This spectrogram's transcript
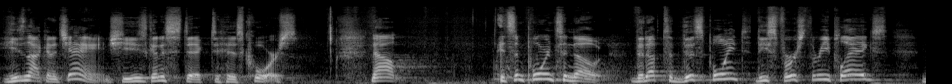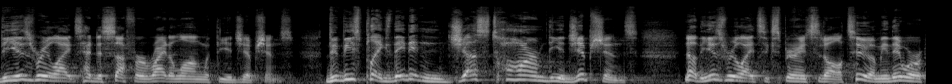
he's not going to change. He's going to stick to his course. Now, it's important to note that up to this point, these first three plagues, the Israelites had to suffer right along with the Egyptians. These plagues, they didn't just harm the Egyptians. No, the Israelites experienced it all too. I mean, they were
